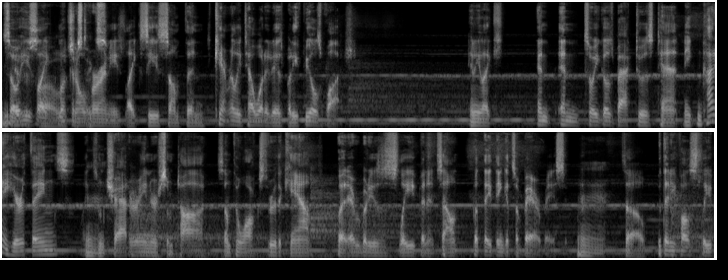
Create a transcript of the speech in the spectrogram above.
So he's like looking over and he like sees something. Can't really tell what it is, but he feels watched. And he like and and so he goes back to his tent and he can kind of hear things, like Hmm. some chattering or some talk. Something walks through the camp, but everybody is asleep and it sounds but they think it's a bear basically. Mm, So but then he falls asleep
